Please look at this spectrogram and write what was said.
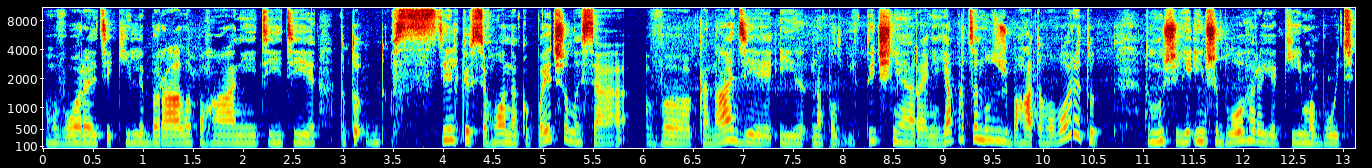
говорить, які ліберали погані, ті, ті. Тобто стільки всього накопичилося в Канаді і на політичній арені. Я про це дуже багато говорю тут, тому що є інші блогери, які, мабуть,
